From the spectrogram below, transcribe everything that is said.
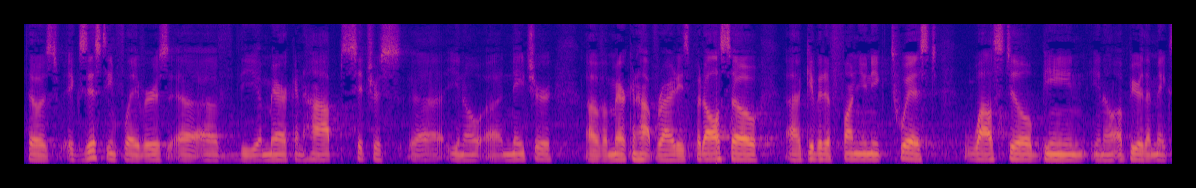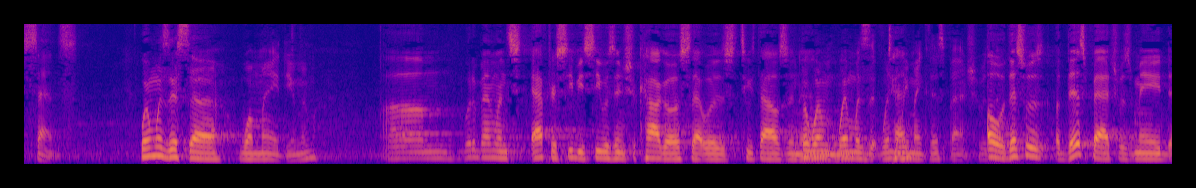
those existing flavors uh, of the American hop, citrus, uh, you know, uh, nature of American hop varieties, but also uh, give it a fun, unique twist while still being, you know, a beer that makes sense. When was this uh, one made? Do you remember? Um, would have been when after CBC was in Chicago, so that was 2000. But when when was it? When did we make this batch? Was oh, this was this batch was made.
